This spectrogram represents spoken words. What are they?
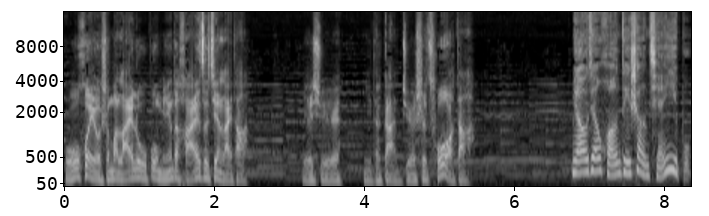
不会有什么来路不明的孩子进来的。也许你的感觉是错的。苗疆皇帝上前一步，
